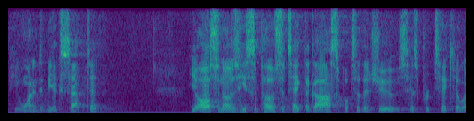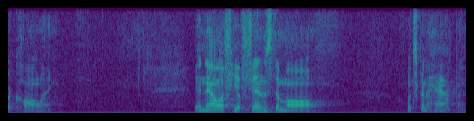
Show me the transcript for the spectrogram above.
he wanted to be accepted. He also knows he's supposed to take the gospel to the Jews, his particular calling. And now, if he offends them all, what's going to happen?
